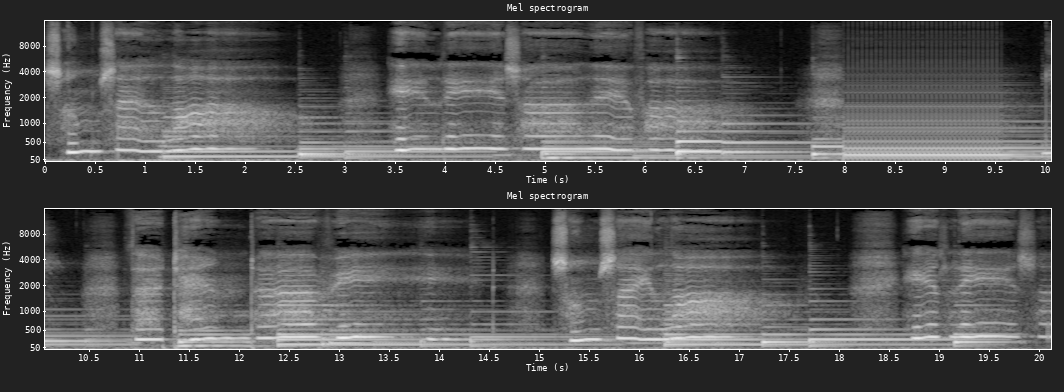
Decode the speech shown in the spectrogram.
Some say love it is a liver the tender reed. Some say love it is a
